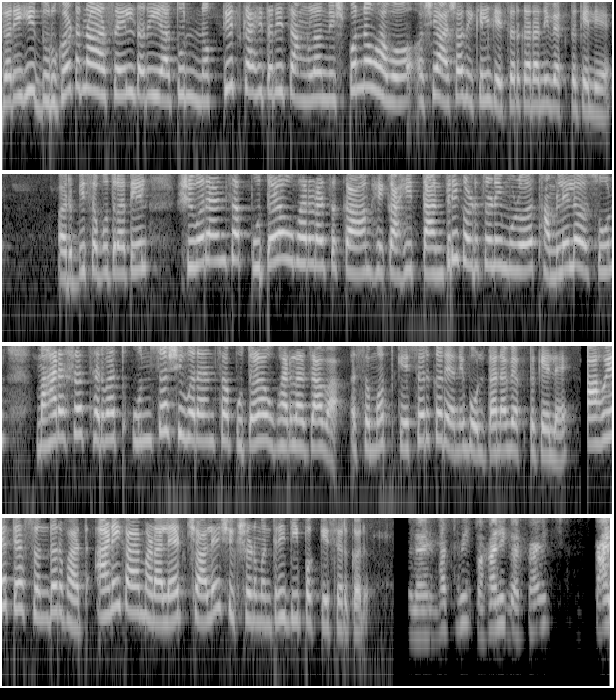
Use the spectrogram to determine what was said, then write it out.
जरी ही दुर्घटना असेल तरी यातून नक्कीच काहीतरी चांगलं निष्पन्न व्हावं अशी आशा देखील केसरकरांनी व्यक्त केली आहे. अरबी समुद्रातील शिवरायांचा पुतळा उभारण्याचं काम हे काही तांत्रिक अडचणीमुळे थांबलेलं असून महाराष्ट्रात सर्वात उंच शिवरायांचा पुतळा उभारला जावा असं मत केसरकर यांनी बोलताना व्यक्त केलंय. पाहूया त्या संदर्भात आणि काय म्हणाले शालेय शिक्षण मंत्री दीपक केसरकर. करताय काय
